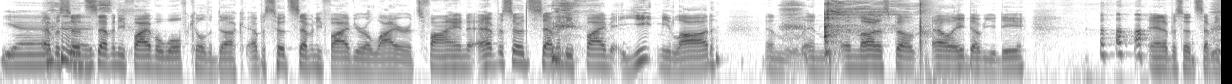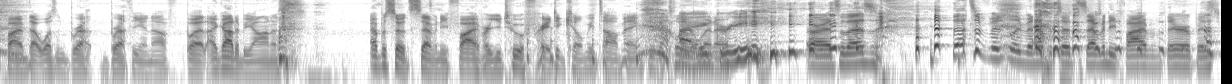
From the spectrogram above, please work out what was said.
Yeah. Episode 75, a wolf killed a duck. Episode 75, you're a liar. It's fine. Episode 75, yeet me, Lawd. And, and, and Lawd is spelled L A W D. And episode 75, that wasn't breath, breathy enough. But I gotta be honest. Episode 75, are you too afraid to kill me, Tom Hanks? Is a clear I winner. agree. All right, so that's that's officially been episode 75 of TheraPissed.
